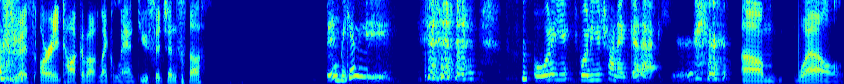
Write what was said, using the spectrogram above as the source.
did, you guys already talk about like land usage and stuff? Did we? what are you What are you trying to get at here? um. Well,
